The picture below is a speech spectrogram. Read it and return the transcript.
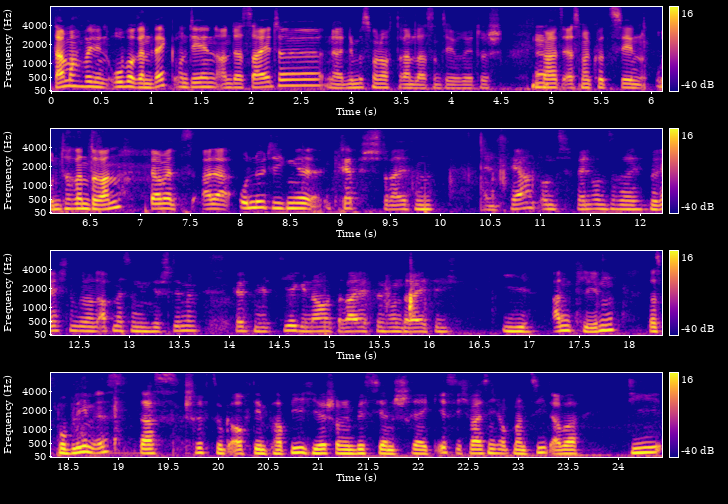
Dann machen wir den oberen weg und den an der Seite, na, den müssen wir noch dran lassen, theoretisch. Ja. Ich mache jetzt erstmal kurz den unteren dran. Wir haben jetzt alle unnötigen Kreppstreifen entfernt und wenn unsere Berechnungen und Abmessungen hier stimmen, könnten wir jetzt hier genau 335i ankleben. Das Problem ist, dass Schriftzug auf dem Papier hier schon ein bisschen schräg ist. Ich weiß nicht, ob man sieht, aber die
